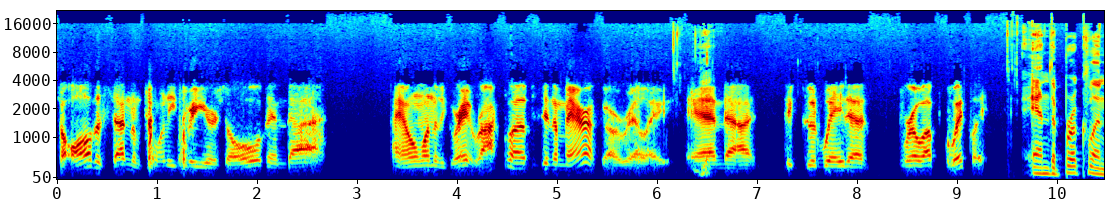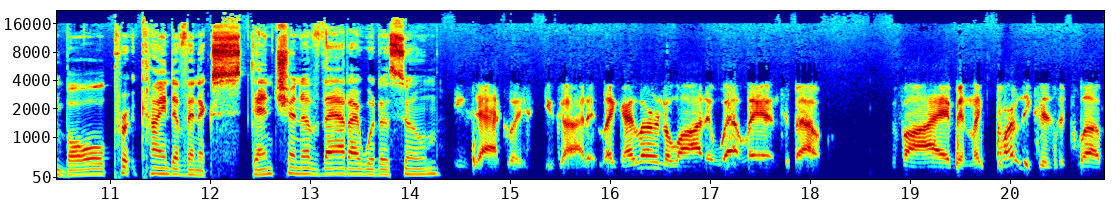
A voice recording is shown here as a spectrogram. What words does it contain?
so all of a sudden, I'm 23 years old, and uh, I own one of the great rock clubs in America, really. And uh, it's a good way to grow up quickly. And the Brooklyn Bowl, pr- kind of an extension of that, I would assume. Exactly, you got it. Like I learned a lot at Wetlands about vibe, and like partly because the club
